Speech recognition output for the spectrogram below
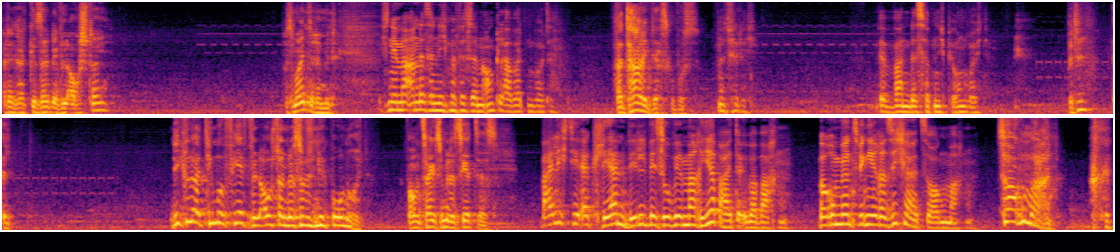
Hat er gerade gesagt, er will aussteigen? Was meint er damit? Ich nehme an, dass er nicht mehr für seinen Onkel arbeiten wollte. Hat Tarek das gewusst? Natürlich. Wir waren deshalb nicht beunruhigt. Bitte? Äh, Nikolai Timofejew will aussteigen, das hat dich nicht beunruhigt. Warum zeigst du mir das jetzt erst? Weil ich dir erklären will, wieso wir Maria weiter überwachen. Warum wir uns wegen ihrer Sicherheit Sorgen machen. Sorgen machen?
